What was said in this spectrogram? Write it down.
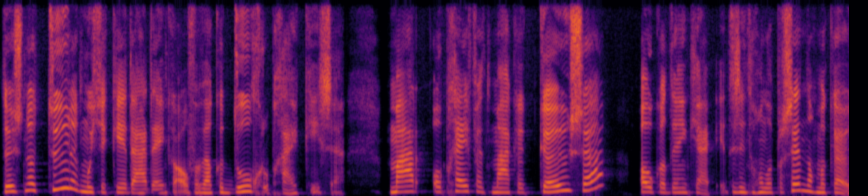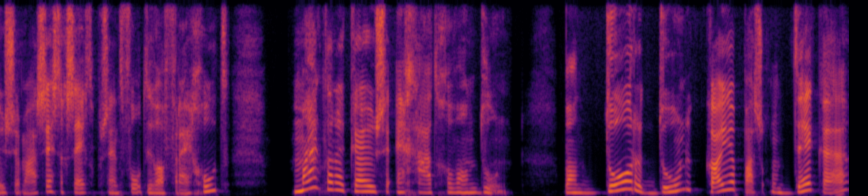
Dus natuurlijk moet je een keer nadenken over welke doelgroep ga je kiezen. Maar op een gegeven moment maak een keuze. Ook al denk jij, het is niet 100% nog mijn keuze, maar 60, 70% voelt hij wel vrij goed. Maak dan een keuze en ga het gewoon doen. Want door het doen kan je pas ontdekken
